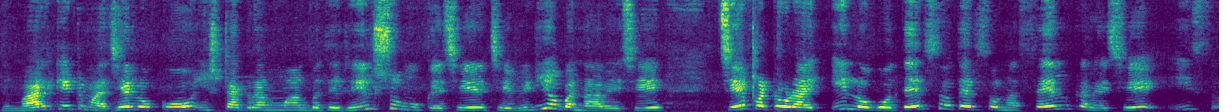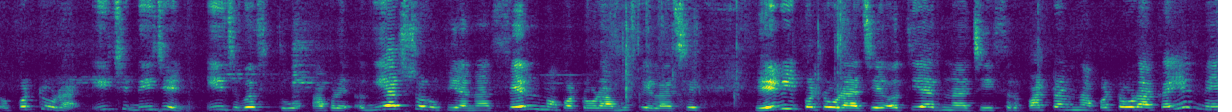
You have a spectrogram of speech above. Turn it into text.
માર્કેટમાં જે લોકો ઇન્સ્ટાગ્રામમાં બધી રીલ્સો મૂકે છે, જે વીડિયો બનાવે છે, જે પટોળા એ લોકો તેરસો તેરસોના સેલ કરે છે એ પટોળા એ જ ડિઝાઇન એ જ વસ્તુ આપણે અગિયારસો રૂપિયાના સેલમાં પટોળા મૂકેલા છે. હેવી પટોળા જે અત્યારના જે પાટણના પટોળા કહીએ ને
